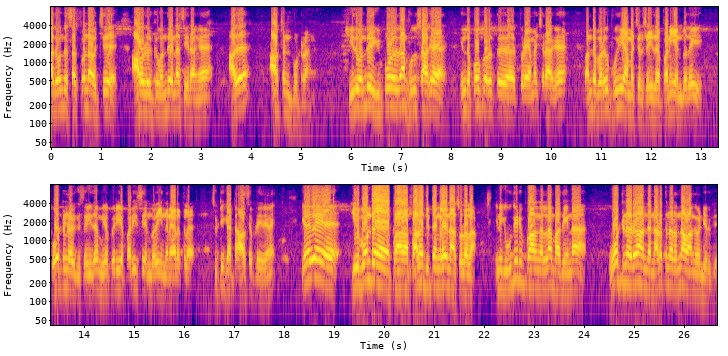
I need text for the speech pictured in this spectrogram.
அதை வந்து சஸ்பெண்டாக வச்சு அவர்களுக்கு வந்து என்ன செய்கிறாங்க அது ஆப்ஷன் போட்டுறாங்க. இது வந்து இப்பொழுதுதான் புதுசாக இந்த போக்குவரத்து துறை அமைச்சராக வந்த பிறகு புதிய அமைச்சர் செய்த பணி என்பதை ஓட்டுநருக்கு செய்த மிகப்பெரிய பரிசு என்பதை இந்த நேரத்தில் சுட்டிக்காட்ட ஆசைப்படுகிறேன். எனவே இது போன்ற ப பல திட்டங்களை நான் சொல்லலாம். இன்னைக்கு பாகங்கள்லாம் பார்த்தீங்கன்னா ஓட்டுநரும் அந்த நடத்துனரும் தான் வாங்க வேண்டியிருக்கு.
